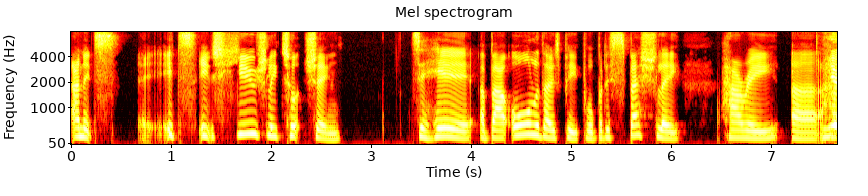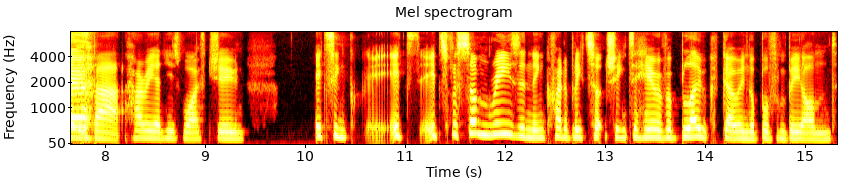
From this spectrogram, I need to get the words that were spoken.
and it's it's it's hugely touching to hear about all of those people, but especially Harry, uh, Yeah. Harry Batt, Harry and his wife June. It's inc- it's it's for some reason incredibly touching to hear of a bloke going above and beyond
